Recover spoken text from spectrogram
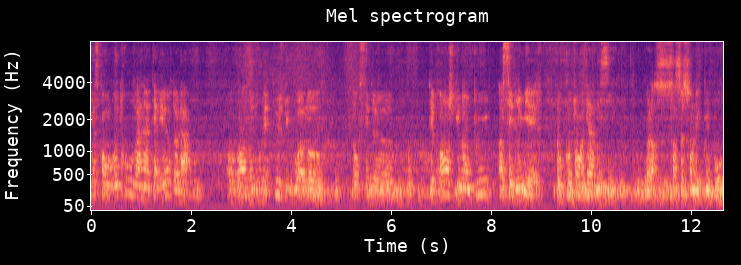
Qu'est-ce qu'on retrouve à l'intérieur de l'arbre? On va retrouver plus du bois mort. Donc c'est de- des branches qui n'ont plus assez de lumière. Donc quand on regarde ici, voilà, ça ce sont les plus beaux.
